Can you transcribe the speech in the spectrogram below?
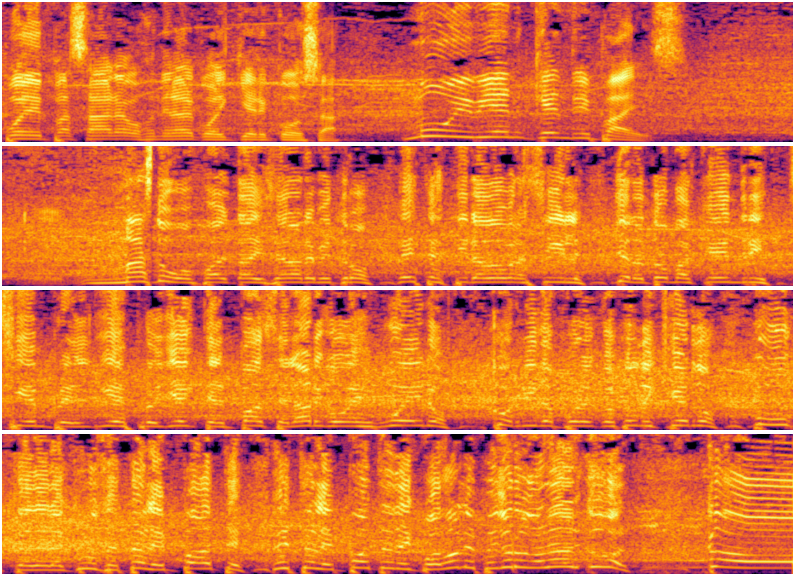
puede pasar o generar cualquier cosa. Muy bien, Kendry Páez. Más Tuvo falta, dice el árbitro. Este estirado Brasil. Ya lo toma Kendry. Siempre el 10 proyecta. El pase largo es bueno. Corrida por el costado izquierdo. Busca de la cruz. Está el empate. Está el empate de Ecuador. Le pegaron al arco. Gol.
